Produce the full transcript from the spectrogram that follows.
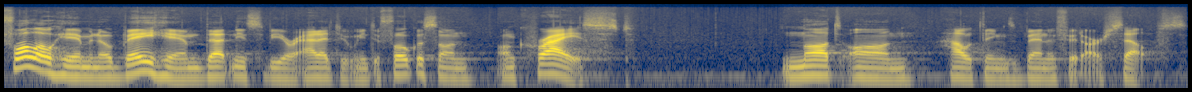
follow him and obey him, that needs to be our attitude. We need to focus on, on Christ, not on how things benefit ourselves.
